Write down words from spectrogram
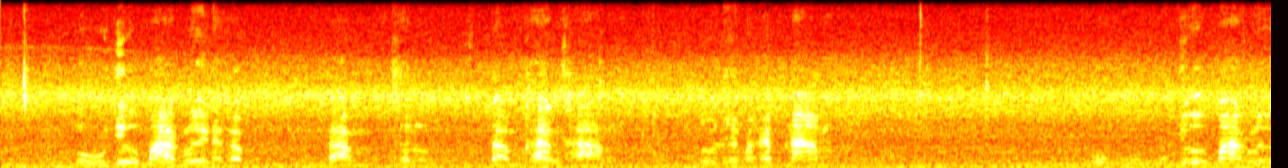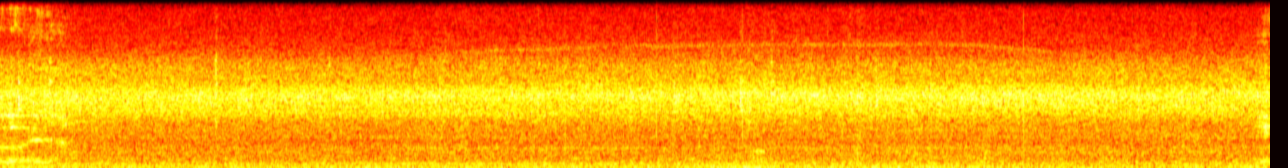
ำโอ้เยอะมากเลยนะครับ ตามถนนตามข้างทางนู่นเห็นไหมครับน้ำโอ้เยอะมากเลย นี่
